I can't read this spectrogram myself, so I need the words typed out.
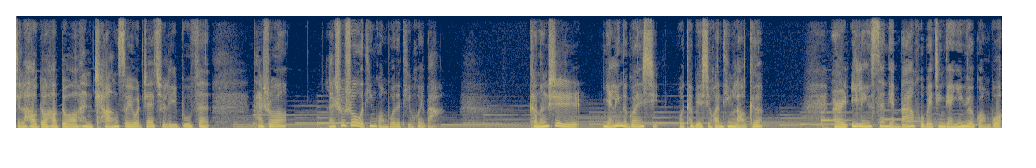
写了好多好多，很长，所以我摘取了一部分。他说：‘来说说我听广播的体会吧。可能是年龄的关系，我特别喜欢听老歌，而一零三点八湖北经典音乐广播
